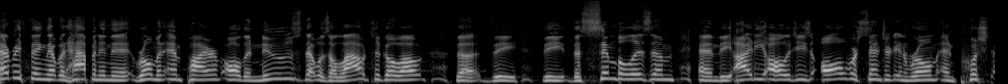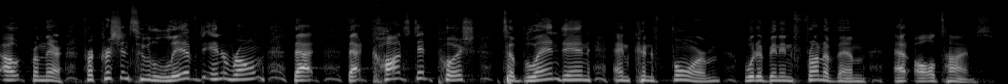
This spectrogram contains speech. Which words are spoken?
everything that would happen in the Roman Empire, all the news that was allowed to go out, the, the, the, the symbolism and the ideologies, all were centered in Rome and pushed out from there. For Christians who lived in Rome, that, that constant push to blend in and conform would have been in front of them at all times.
